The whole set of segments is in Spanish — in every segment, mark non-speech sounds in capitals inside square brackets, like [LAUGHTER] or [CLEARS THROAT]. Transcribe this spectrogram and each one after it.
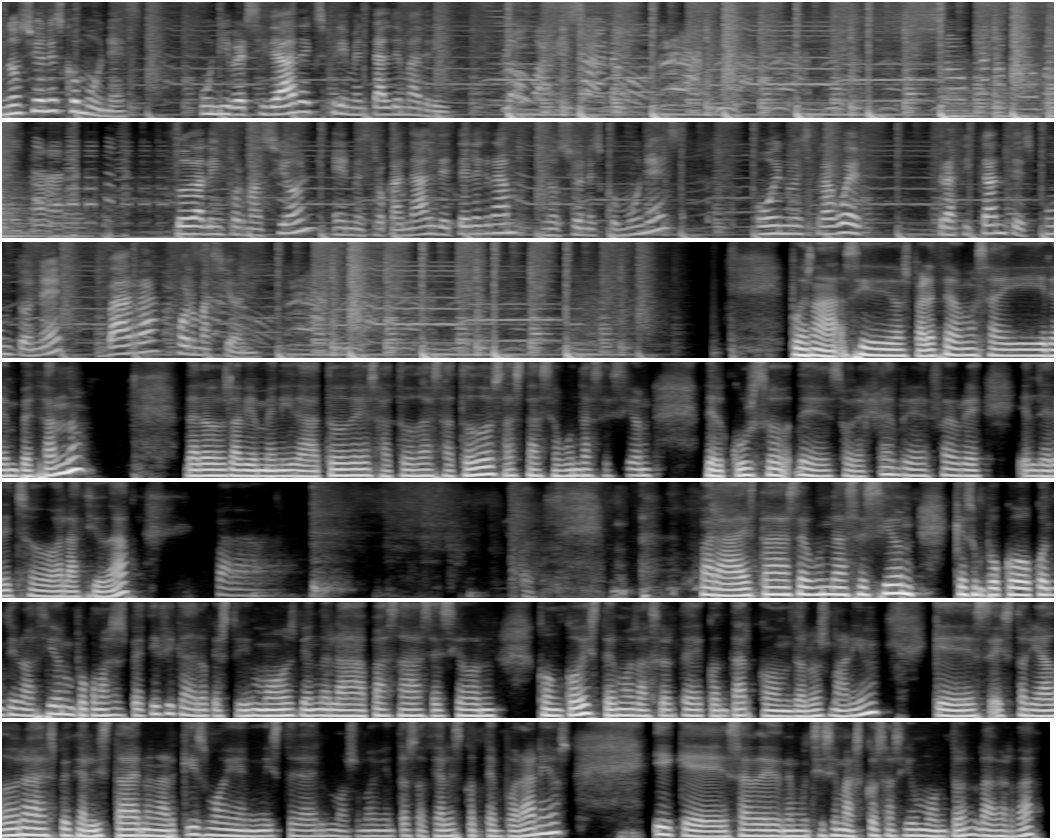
Nociones Comunes, Universidad Experimental de Madrid. Toda la información en nuestro canal de Telegram Nociones Comunes o en nuestra web traficantes.net barra formación. Pues nada, si os parece vamos a ir empezando daros la bienvenida a todos, a todas, a todos a esta segunda sesión del curso de, sobre Henry Febre, el derecho a la ciudad. Para para esta segunda sesión, que es un poco continuación, un poco más específica de lo que estuvimos viendo en la pasada sesión con COIS, tenemos la suerte de contar con Dolores Marín, que es historiadora, especialista en anarquismo y en historia de los movimientos sociales contemporáneos y que sabe de muchísimas cosas y un montón, la verdad.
